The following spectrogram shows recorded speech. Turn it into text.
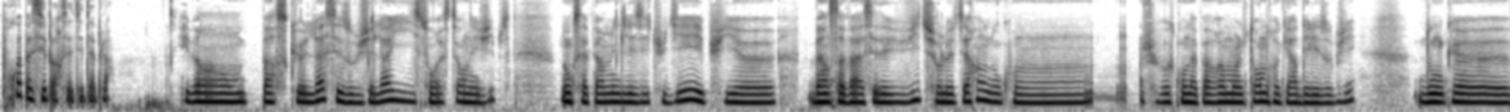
pourquoi passer par cette étape-là? Eh bien, parce que là, ces objets-là, ils sont restés en Égypte. Donc, ça permet de les étudier. Et puis, ben, ça va assez vite sur le terrain. Donc, on, je suppose qu'on n'a pas vraiment le temps de regarder les objets. Donc, euh,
